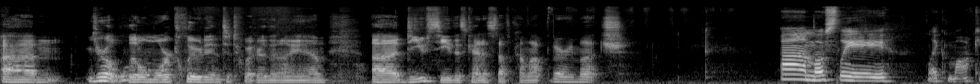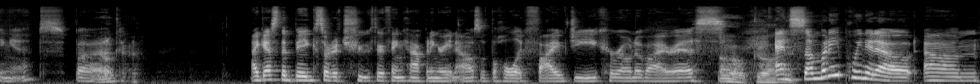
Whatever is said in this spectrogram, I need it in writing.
Um, you're a little more clued into Twitter than I am. Uh, do you see this kind of stuff come up very much? Um, mostly like mocking it, but Okay. I guess the big sort of truther thing happening right now is with the whole like 5G coronavirus. Oh god. And somebody pointed out, um,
